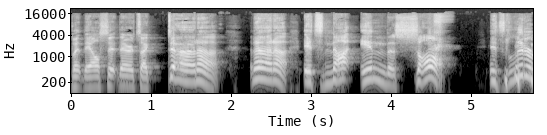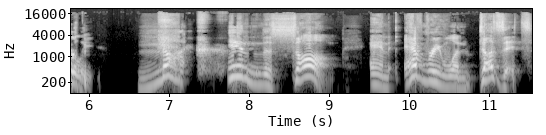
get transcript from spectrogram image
but they all sit there it's like da na da no, It's not in the song. It's literally not in the song and everyone does it.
